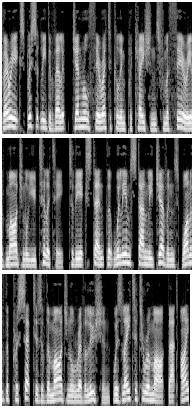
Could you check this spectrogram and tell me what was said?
very explicitly developed general theoretical implications from a theory of marginal utility, to the extent that William Stanley Jevons one of the preceptors of the marginal revolution was later to remark that it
